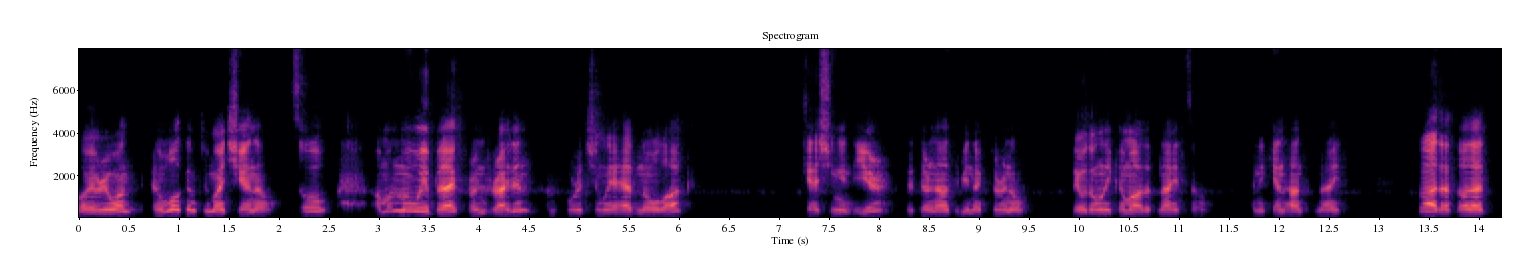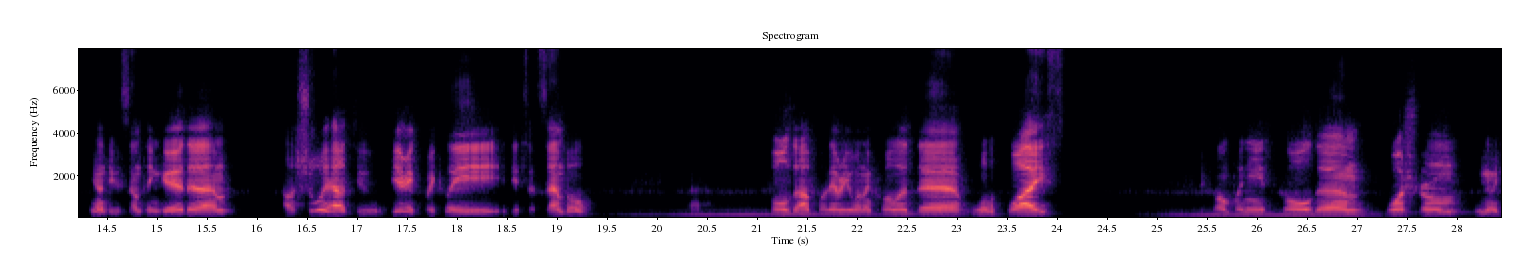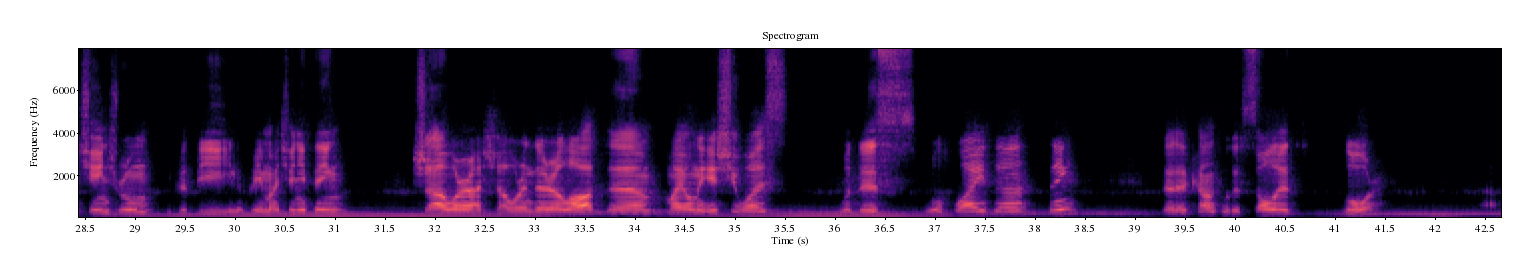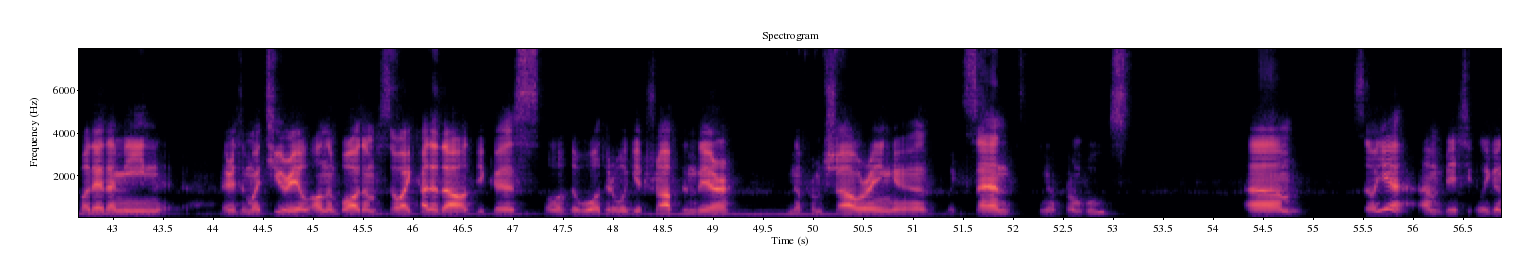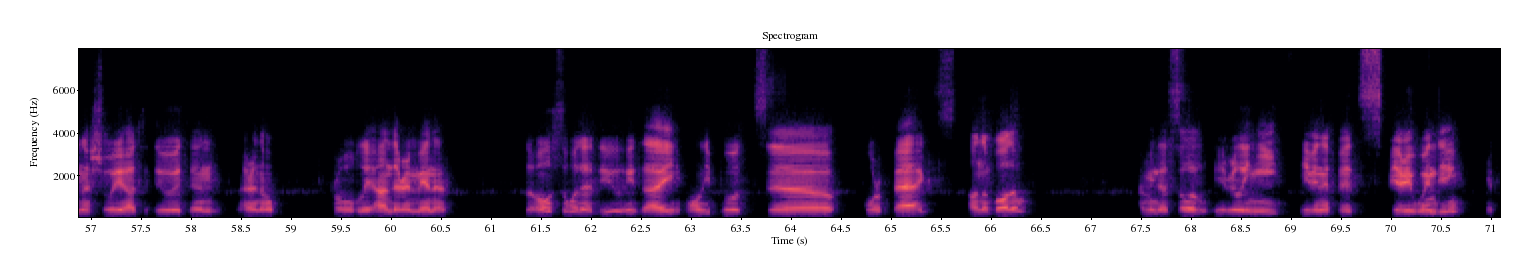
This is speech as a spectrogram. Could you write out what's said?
Hello everyone and welcome to my channel. So I'm on my way back from Dryden. Unfortunately I had no luck catching a deer. They turned out to be nocturnal. They would only come out at night so and you can't hunt at night. But I thought I'd you know do something good. Um, I'll show you how to very quickly disassemble, uh, fold up, whatever you want to call it, the Wolfwise. The company is called um, washroom, you know, change room. It could be, you know, pretty much anything. Shower, I shower in there a lot. Um, my only issue was with this Wolfwise uh, thing that it comes with a solid floor. Uh, by that I mean there is a material on the bottom, so I cut it out because all of the water will get trapped in there, you know, from showering, uh, like sand, you know, from boots. Um, so yeah, I'm basically gonna show you how to do it in, I don't know, probably under a minute. So also what I do is I only put uh, four pegs on the bottom. I mean that's all you really need, even if it's very windy, it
